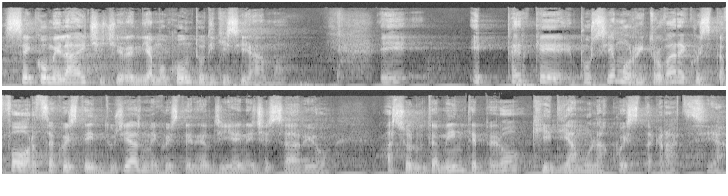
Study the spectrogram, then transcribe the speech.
se come laici ci rendiamo conto di chi siamo. E, perché possiamo ritrovare questa forza, questo entusiasmo e questa energia è necessario assolutamente però chiediamola questa grazia,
